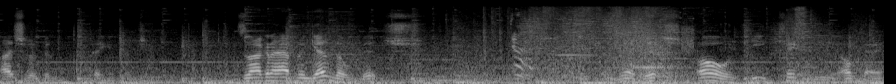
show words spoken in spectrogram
I should have been paying attention. It's not gonna happen again, though, bitch. Yeah, bitch. Oh, he kicked me. Okay.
